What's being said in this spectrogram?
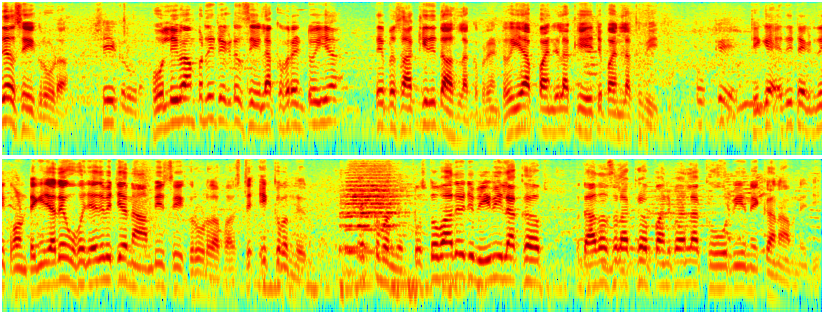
ਦਾ 6 ਕਰੋੜ ਆ। 6 ਕਰੋੜ ਹੋਲੀ ਬੰਪਰ ਦੀ ਟਿਕਟ 6 ਲੱਖ ਪ੍ਰਿੰਟ ਹੋਈ ਆ। ਤੇ ਵਿਸਾਖੀ ਦੀ 10 ਲੱਖ ਪ੍ਰਿੰਟ ਹੋਈ ਆ 5 ਲੱਖ ਇਹ ਚ 5 ਲੱਖ ਵੀ ਓਕੇ। ਠੀਕ ਹੈ ਇਹਦੀ ਟਿਕਟ ਦੀ ਕਾਊਂਟਿੰਗ ਜਿਆਦੇ ਉਹ ਜਿਹੇ ਵਿੱਚ ਇਨਾਮ ਵੀ 6 ਕਰੋੜ ਦਾ ਫਸਟ ਇੱਕ ਬੰਦੇ ਨੂੰ। ਇੱਕ ਬੰਦੇ ਉਸ ਤੋਂ ਬਾਅਦ ਵਿੱਚ 20 20 ਲੱਖ 10 ਲੱਖ 5 5 ਲੱਖ ਹੋਰ ਵੀ ਅਨੇਕਾਂ ਨਾਮ ਨੇ ਜੀ।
